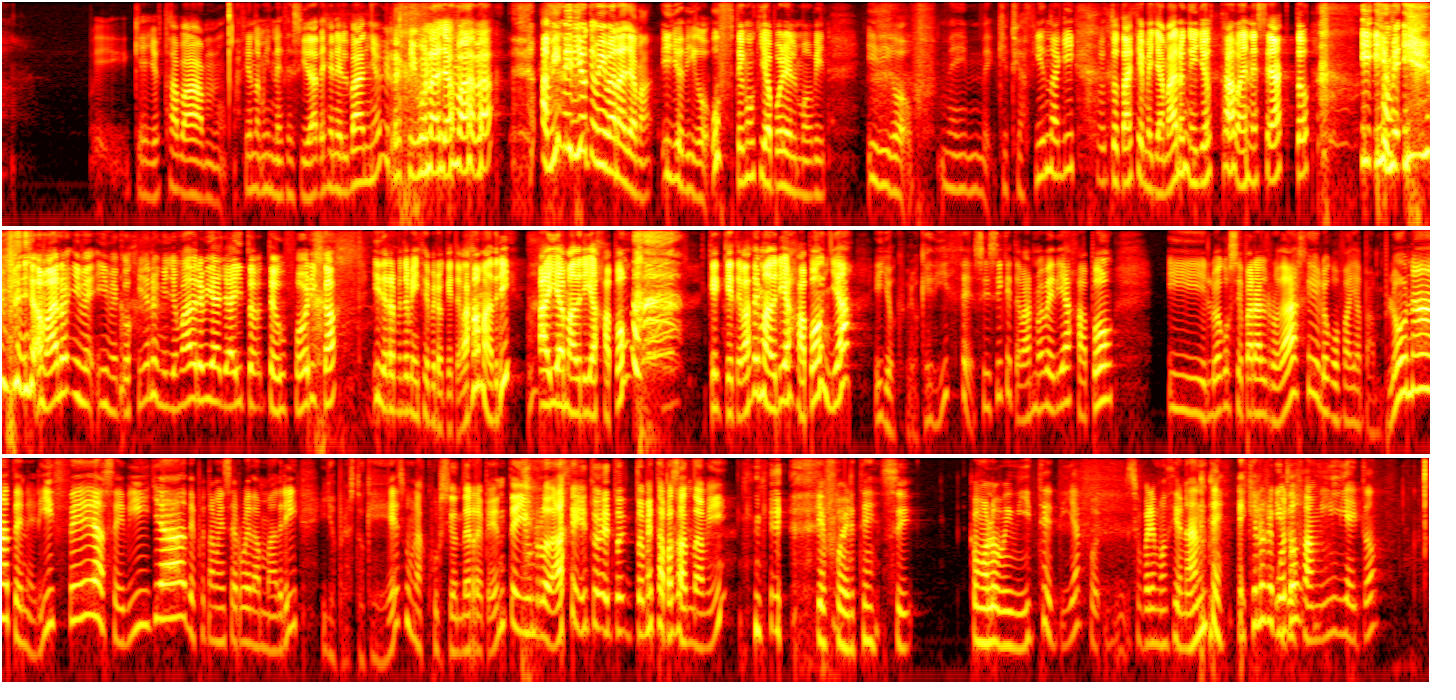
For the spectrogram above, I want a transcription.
eh, que yo estaba mm, haciendo mis necesidades en el baño y recibo una llamada. A mí me dio que me iban a llamar. Y yo digo, uff, tengo que ir a por el móvil. Y digo, uff, ¿qué estoy haciendo aquí? Total, que me llamaron y yo estaba en ese acto. Y, y me, y me llamaron y me, y me cogieron. Y yo, madre mía, yo ahí to- to eufórica. Y de repente me dice, ¿pero que te vas a Madrid? Ahí a Madrid, a Japón. Que, que te vas de Madrid a Japón ya. Y yo, ¿pero qué dices? Sí, sí, que te vas nueve días a Japón y luego se para el rodaje y luego vaya a Pamplona, a Tenerife, a Sevilla, después también se rueda en Madrid. Y yo, ¿pero esto qué es? ¿Una excursión de repente y un rodaje? ¿Y esto, esto, esto me está pasando a mí? Qué fuerte. Sí. ¿Cómo lo viviste, tía? Fue súper emocionante. Es que lo Y tu recuerdo, familia y todo.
